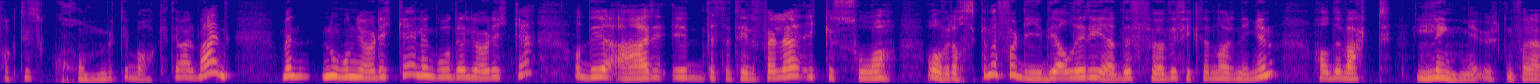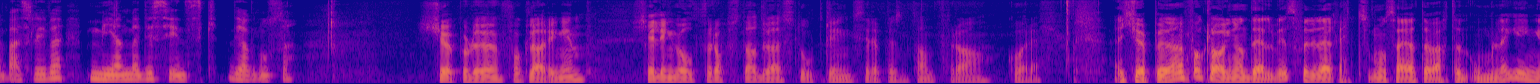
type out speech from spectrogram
faktisk kommer tilbake til arbeid. Men noen gjør det ikke, eller en god del gjør det ikke. Og det er i dette tilfellet ikke så overraskende, fordi de allerede før vi fikk den ordningen, hadde vært lenge utenfor arbeidslivet med en medisinsk diagnose. Kjøper du forklaringen? Kjell Ingolf Ropstad, du er stortingsrepresentant fra KrF. Jeg kjøper forklaringa delvis, fordi det er rett som å si at det har vært en omlegging.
